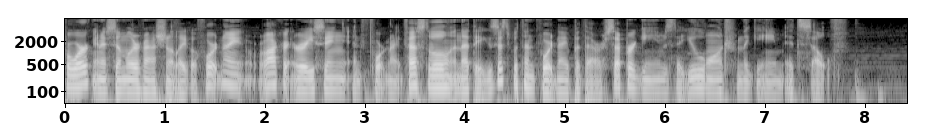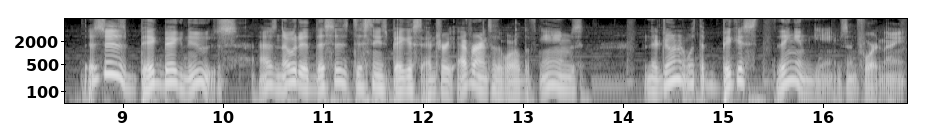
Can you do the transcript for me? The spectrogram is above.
work in a similar fashion to LEGO Fortnite, Rocket Racing, and Fortnite Festival, in that they exist within Fortnite, but they are separate games that you launch from the game itself. This is big, big news. As noted, this is Disney's biggest entry ever into the world of games, and they're doing it with the biggest thing in games in Fortnite.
